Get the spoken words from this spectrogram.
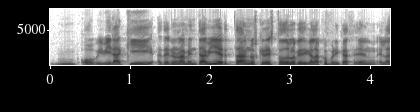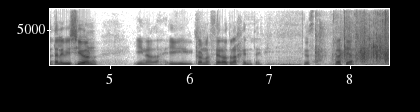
mm, o vivir aquí, tener una mente abierta, no os creéis todo lo que diga la comunicación en, en la televisión y nada, y conocer a otra gente. Ya está. Gracias.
